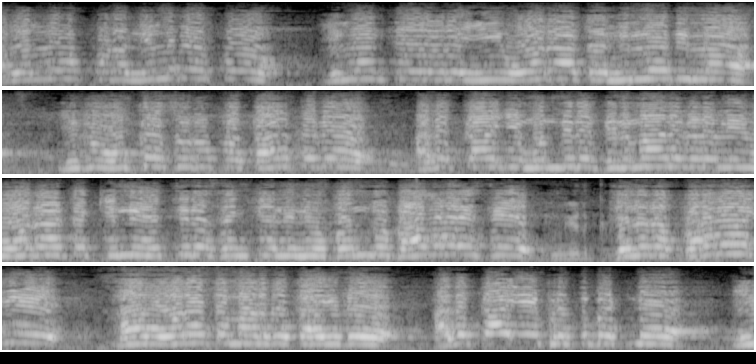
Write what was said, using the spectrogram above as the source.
ಅವೆಲ್ಲವೂ ಕೂಡ ನಿಲ್ಲಬೇಕು. ಇಲ್ಲ ಅಂತ ಹೇಳಿದ್ರೆ ಈ ಹೋರಾಟ ನಿಲ್ಲೋದಿಲ್ಲ. ಇದು ಉಗ್ರ ಸ್ವರೂಪ ತಾಳ್ತದೆ. ಅದಕ್ಕಾಗಿ ಮುಂದಿನ ದಿನಮಾನಗಳಲ್ಲಿ ಹೋರಾಟಕ್ಕೆ ಇನ್ನೂ ಹೆಚ್ಚಿನ ಸಂಖ್ಯೆಯಲ್ಲಿ ನೀವು ಬಂದು ಭಾಗವಹಿಸಿ. ಜನರ ಪರವಾಗಿ ನಾವು ಹೋರಾಟ ಮಾಡಬೇಕಾಗಿದೆ. ಅದಕ್ಕಾಗಿ ಪ್ರತಿಭಟನೆ, ಈ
